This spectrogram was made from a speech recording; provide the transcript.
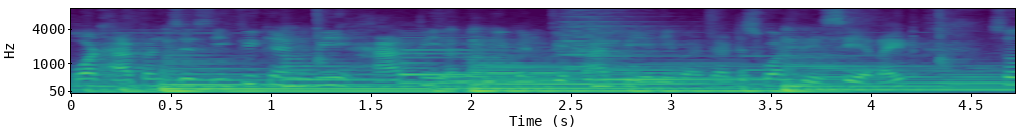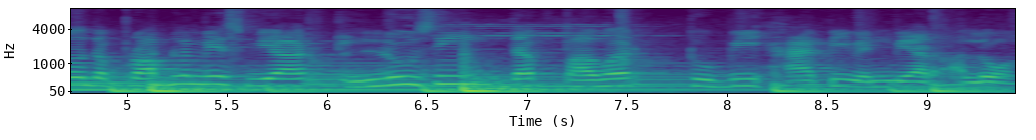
What happens is if you can be happy alone you can be happy anywhere. That is what they say right? So the problem is we are losing the power to be happy when we are alone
